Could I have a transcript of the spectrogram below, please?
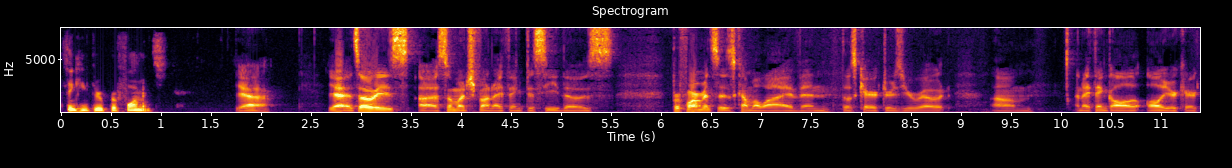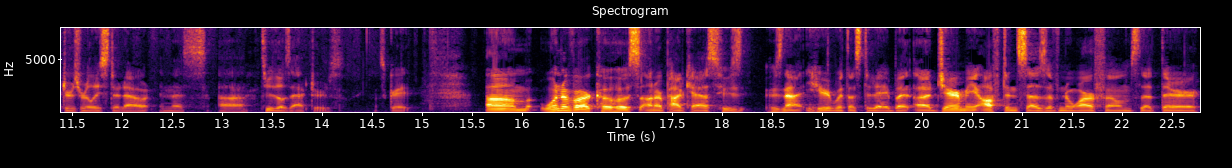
thinking through performance. Yeah. Yeah, it's always uh, so much fun, I think, to see those performances come alive and those characters you wrote. Um, and I think all, all your characters really stood out in this uh, through those actors. That's great. Um, one of our co-hosts on our podcast, who's who's not here with us today, but uh, Jeremy often says of noir films that they're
